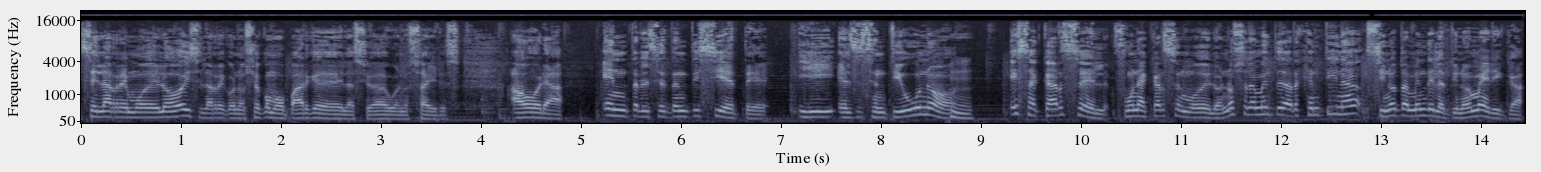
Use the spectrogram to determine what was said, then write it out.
se la remodeló y se la reconoció como parque de la ciudad de Buenos Aires. Ahora, entre el 77 y el 61, Mm. Esa cárcel fue una cárcel modelo, no solamente de Argentina, sino también de Latinoamérica.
